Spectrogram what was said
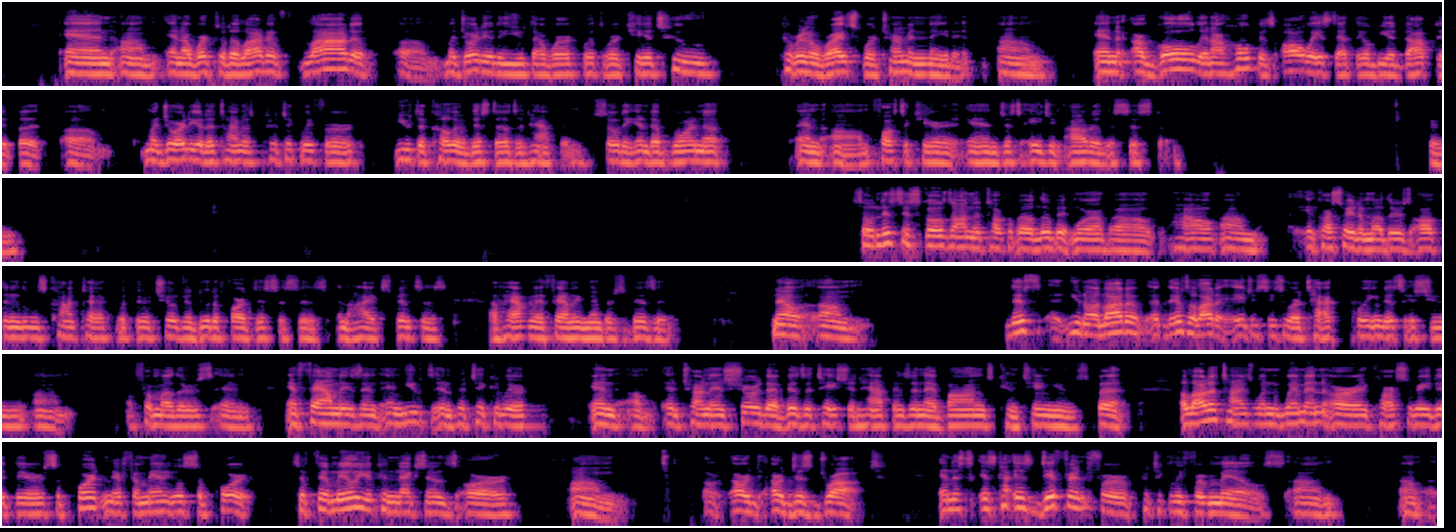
And, um, and I worked with a lot of, lot of, um, majority of the youth I worked with were kids who parental rights were terminated. Um, and our goal and our hope is always that they'll be adopted, but um, majority of the time, is particularly for youth of color, this doesn't happen. So they end up growing up in um, foster care and just aging out of the system. Okay. So this just goes on to talk about a little bit more about how um, incarcerated mothers often lose contact with their children due to far distances and the high expenses of having family members visit. Now, um, this, you know, a lot of, there's a lot of agencies who are tackling this issue um, for mothers and, and families and, and youth in particular, and, um, and trying to ensure that visitation happens and that bonds continues. But a lot of times when women are incarcerated, their support and their familial support, so familial connections are um, are, are, are just dropped. And it's, it's, it's different for, particularly for males. Um, uh,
